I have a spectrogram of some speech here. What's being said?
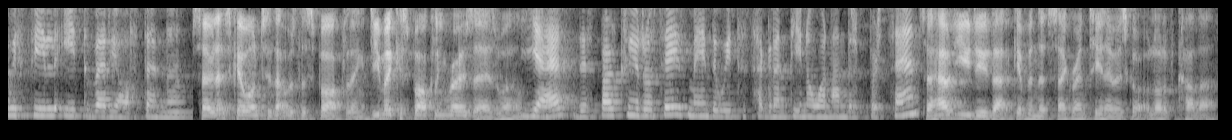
we still eat very often. So let's go on to that was the sparkling. Do you make a sparkling rosé as well? Yes, the sparkling rosé is made with Sagrantino 100%. So how do you do that? Given that Sagrantino has got a lot of colour,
